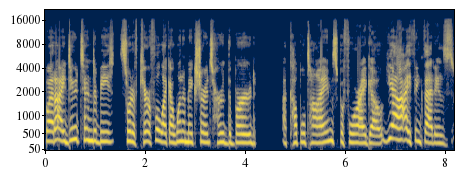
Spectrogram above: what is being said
but I do tend to be sort of careful. Like I want to make sure it's heard the bird a couple times before I go, yeah, I think that is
